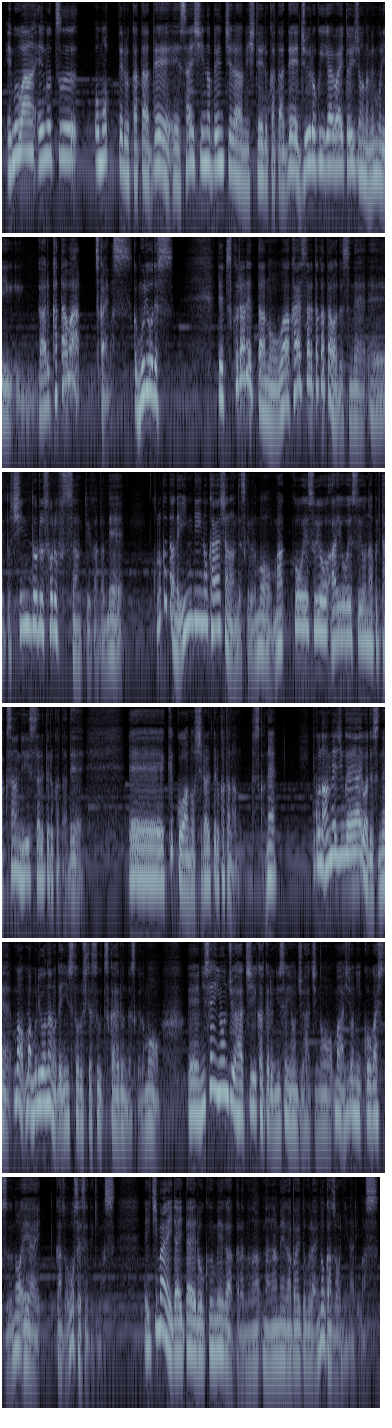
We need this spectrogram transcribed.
M1、M2 を持ってる方で、最新の Ventura にしている方で、16GB 以上のメモリーがある方は使えます。これ無料です。で、作られたのは、開発された方はですね、えっ、ー、と、シンドル・ソルフさんという方で、この方はねインディーの開発者なんですけれども MacOS 用 iOS 用のアプリたくさんリリースされてる方で、えー、結構あの知られてる方なんですかね。でこの AmazingAI はですね、まあ、まあ無料なのでインストールしてすぐ使えるんですけども、えー、2048×2048 の、まあ、非常に高画質の AI 画像を生成できます。1枚だいたい6メガから 7, 7メガバイトぐらいの画像になります。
